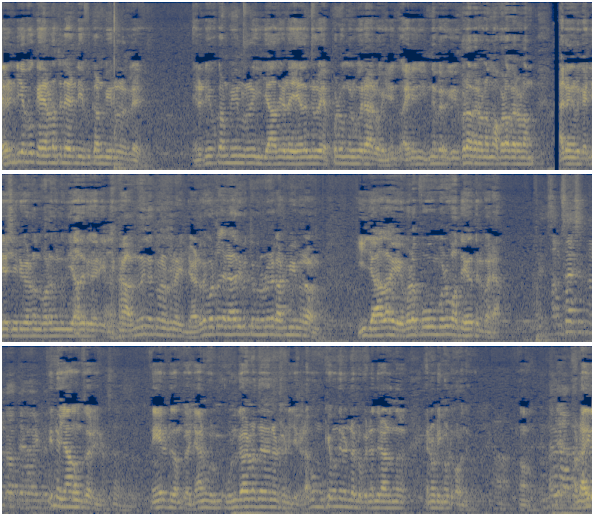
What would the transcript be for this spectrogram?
എൽ ഡി എഫ് കേരളത്തിലെ എൽ ഡി എഫ് കൺവീനറല്ലേ എൽ ഡി എഫ് കൺവീനർ ഈ ജാതിയുടെ ഏതെങ്കിലും എപ്പോഴെങ്കിലും വരാലോ? അതിന് ഇന്ന് ഇവിടെ വരണം അവിടെ വരണം അല്ലെങ്കിൽ കല്യാശ്ശേരി വരണം എന്ന് പറയുന്നത് യാതൊരു കാര്യമില്ല. അത് നിങ്ങൾക്ക് മനസ്സിലായില്ല? ഇടതുപക്ഷ ജനാധിപത്യ മുന്നണിയുടെ കൺവീനറാണ് ഈ ജാഥ എവിടെ പോകുമ്പോഴും അദ്ദേഹത്തിന് വരാം. പിന്നെ ഞാൻ സംസാരിച്ചു നേരിട്ട് സംസാരിച്ചു. ഞാൻ ഉദ്ഘാടനത്തിന് തന്നെ ക്ഷണിച്ചിട്ടില്ല. അപ്പൊ മുഖ്യമന്ത്രി ഉണ്ടല്ലോ പിന്നെ എന്തിനാണെന്ന് എന്നോട് ഇങ്ങോട്ട് പറഞ്ഞു. അതുകൊണ്ട് അതിൽ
